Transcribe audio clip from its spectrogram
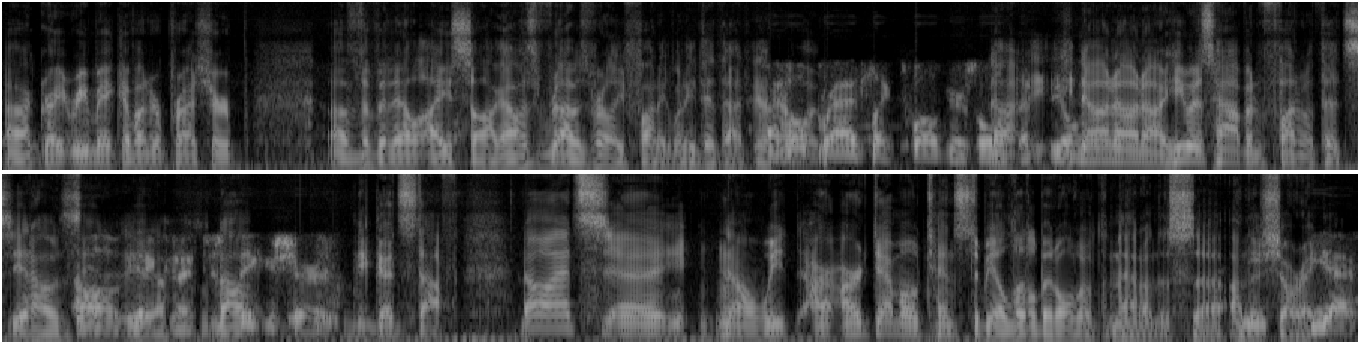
Uh, great remake of Under Pressure of the Vanilla Ice song. I was that was really funny when he did that. I hope Brad's like 12 years old. No, That's the only no, no, no. He was having fun with it. You know. Oh, okay, you know, good. Just no, making sure. Good stuff. No, that's uh, no. We our, our demo tends to be a little bit older than that on this uh, on this show, right? Yes,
